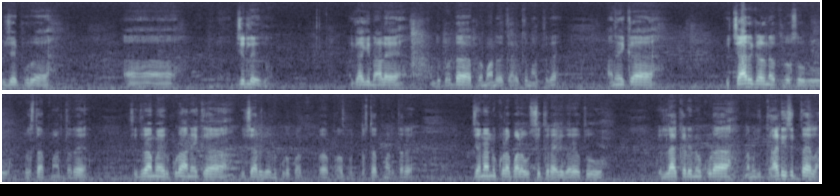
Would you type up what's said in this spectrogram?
ವಿಜಯಪುರ ಜಿಲ್ಲೆ ಇದು. ಹೀಗಾಗಿ ನಾಳೆ ಒಂದು ದೊಡ್ಡ ಪ್ರಮಾಣದ ಕಾರ್ಯಕ್ರಮ ಆಗ್ತದೆ. ಅನೇಕ ವಿಚಾರಗಳನ್ನ ಇವತ್ತು ಪ್ರಸ್ತಾಪ ಮಾಡ್ತಾರೆ. ಸಿದ್ದರಾಮಯ್ಯರು ಕೂಡ ಅನೇಕ ವಿಚಾರಗಳನ್ನು ಕೂಡ ಪ್ರಸ್ತಾಪ ಮಾಡ್ತಾರೆ. ಜನನೂ ಕೂಡ ಭಾಳ ಉತ್ಸುಕರಾಗಿದ್ದಾರೆ. ಇವತ್ತು ಎಲ್ಲ ಕಡೆಯೂ ಕೂಡ ನಮಗೆ ಗಾಡಿ ಸಿಗ್ತಾ ಇಲ್ಲ.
